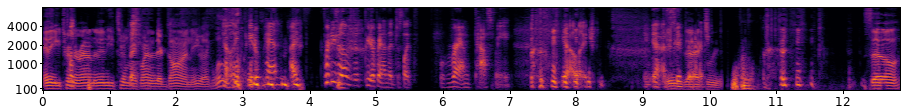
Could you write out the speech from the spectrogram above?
And then you turn Like- around and then you turn back around and they're gone. And you're like, whoa. Yeah, like Peter Pan. I'm pretty sure that was just Peter Pan that just like ran past me. Yeah, like yeah, exactly. so,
